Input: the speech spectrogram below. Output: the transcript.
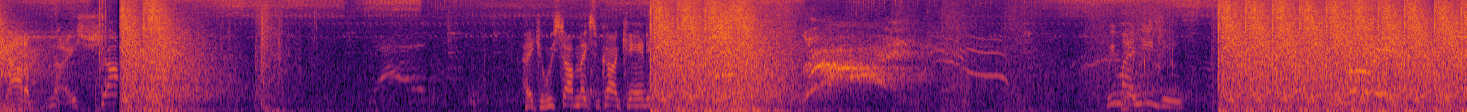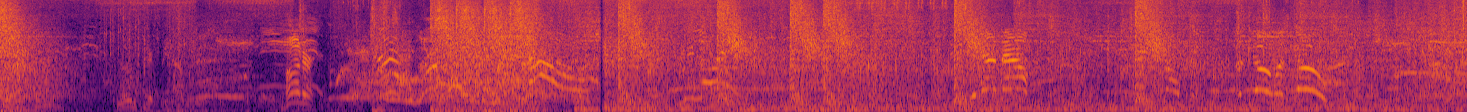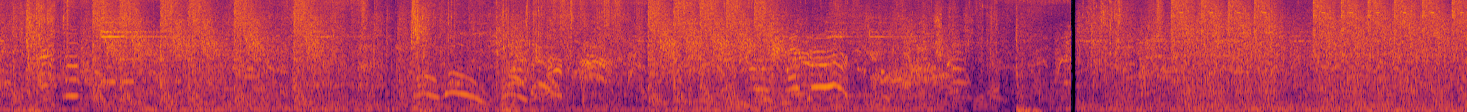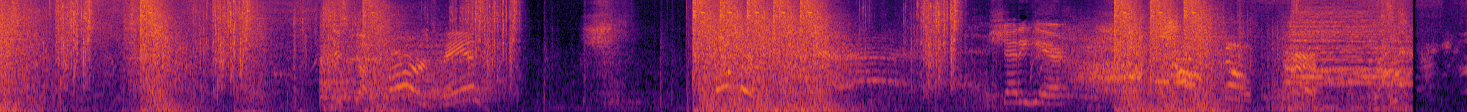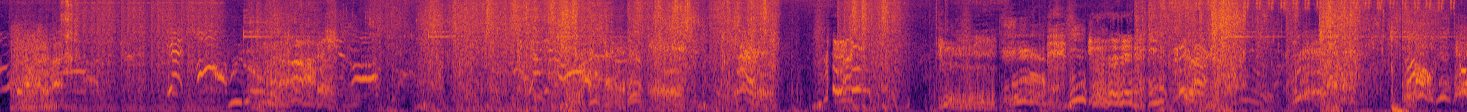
Got him. Nice shot. Hey, can we stop and make some cotton candy? We might need these. Hunter! Ah!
